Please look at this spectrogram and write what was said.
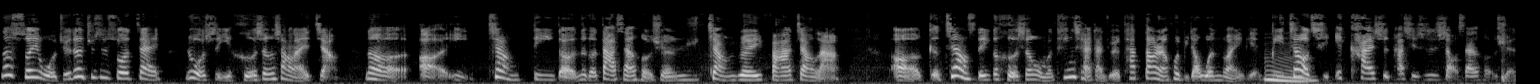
那所以我觉得就是说，在如果是以和声上来讲，那呃以降低的那个大三和弦降瑞发降啦，呃这样子的一个和声，我们听起来感觉它当然会比较温暖一点，比较起一开始它其实是小三和弦，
